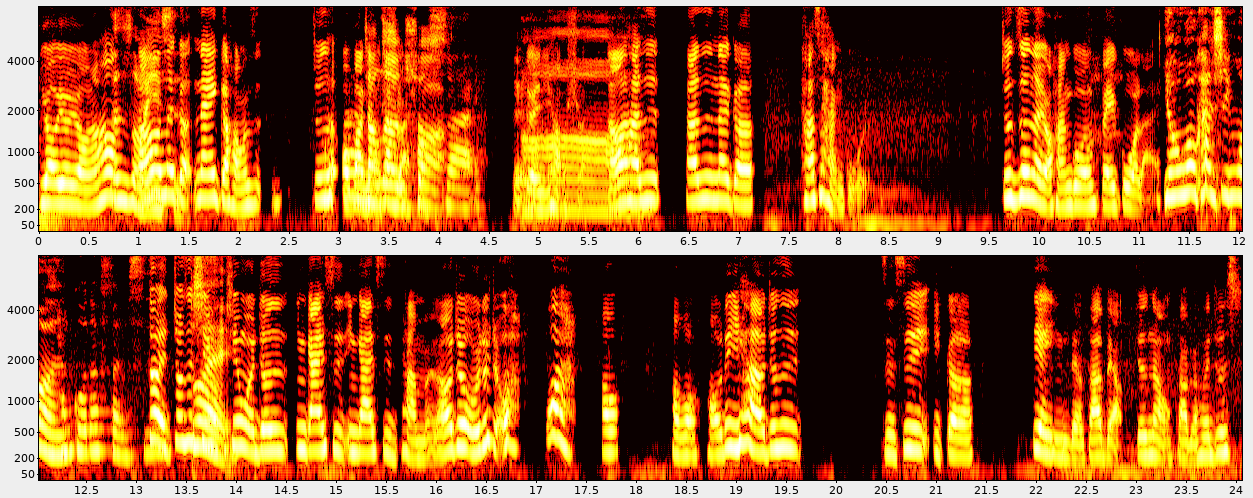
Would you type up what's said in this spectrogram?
有有有，然后然后那个那一个好像是就是欧巴你好长得很帅，帅好帅，对对你好帅。哦然后他是他是那个他是韩国人，就真的有韩国人飞过来，有我有看新闻。韩，国的粉丝。对，就是新新闻，就是应该是应该是他们，然后就我就觉得哇哇，好好好厉害哦，就是只是一个电影的发表，就是那种发表会，就是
